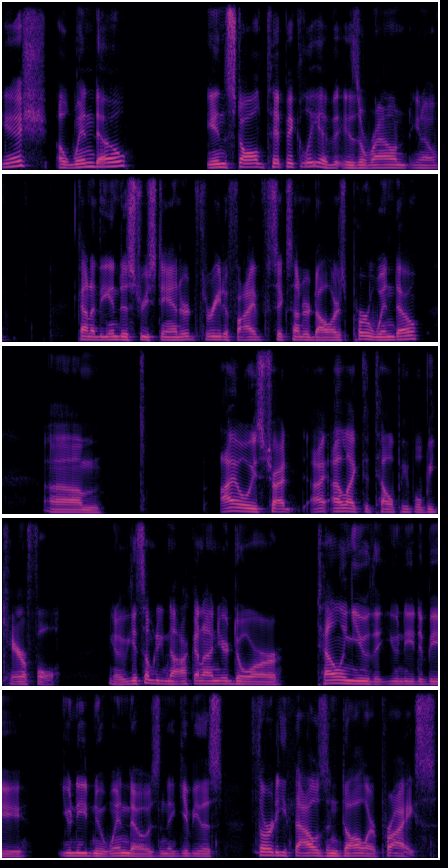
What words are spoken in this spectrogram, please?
ish a window installed typically is around, you know, kind of the industry standard, three to five, six hundred dollars per window. Um, I always try, I, I like to tell people be careful. You know, you get somebody knocking on your door telling you that you need to be, you need new windows, and they give you this $30,000 price.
